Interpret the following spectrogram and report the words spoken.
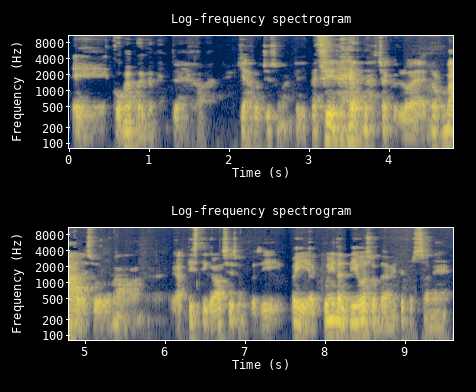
E come poi ovviamente, chiaro, ci sono anche dei pezzi di merda, cioè quello è normale, solo, no? Gli artisti grossi sono così, poi alcuni dal vivo sono veramente persone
